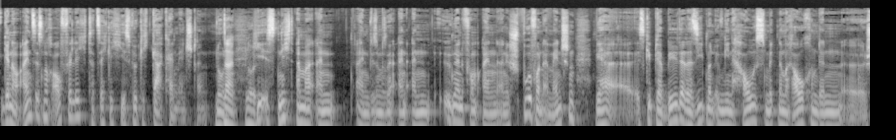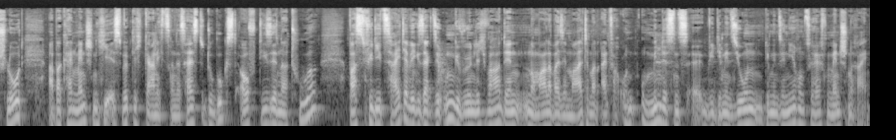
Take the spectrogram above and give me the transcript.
genau, eins ist noch auffällig, tatsächlich hier ist wirklich gar kein Mensch drin. Null. Nein, null. Hier ist nicht einmal ein, ein, wie soll man sagen, ein, ein, irgendeine Form, ein, eine Spur von einem Menschen. Wir, es gibt ja Bilder, da sieht man irgendwie ein Haus mit einem rauchenden äh, Schlot, aber kein Menschen. Hier ist wirklich gar nichts drin. Das heißt, du guckst auf diese Natur, was für die Zeit ja, wie gesagt, sehr ungewöhnlich war, denn normalerweise malte man einfach, um, um mindestens irgendwie Dimensionen, Dimensionierung zu helfen, Menschen rein.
